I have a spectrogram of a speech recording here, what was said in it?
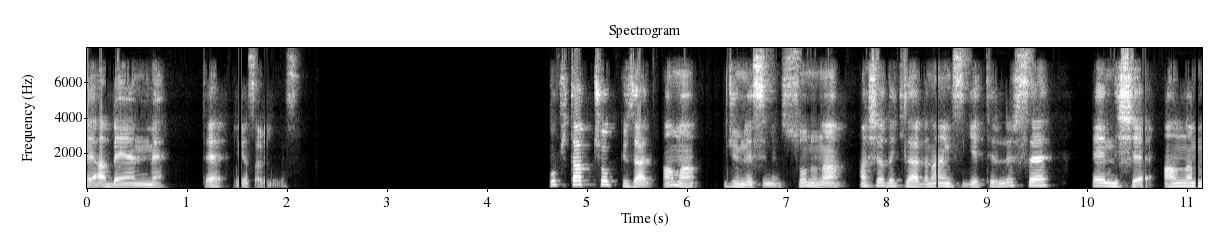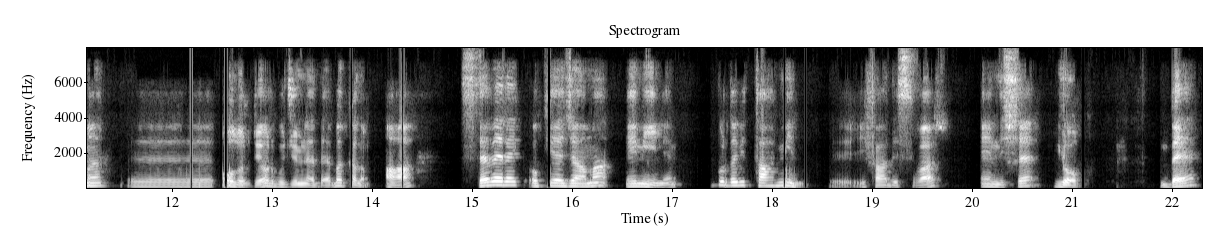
Veya beğenme de yazabiliriz. Bu kitap çok güzel ama cümlesinin sonuna aşağıdakilerden hangisi getirilirse endişe anlamı e, olur diyor bu cümlede. Bakalım A. Severek okuyacağıma eminim. Burada bir tahmin e, ifadesi var. Endişe yok. B.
